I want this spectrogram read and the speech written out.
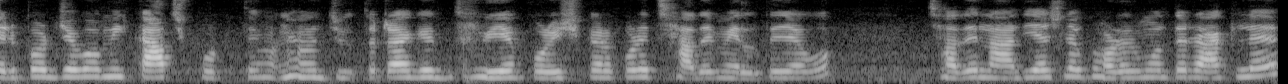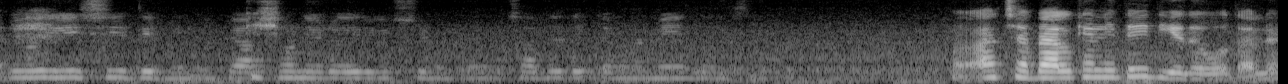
এরপর যাব আমি কাজ করতে মানে আমার জুতোটা আগে ধুয়ে পরিষ্কার করে ছাদে মেলতে যাব। ছাদে না দিয়ে আসলে ঘরের মধ্যে রাখলে আচ্ছা ব্যালকানিতেই দিয়ে দেবো তাহলে।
